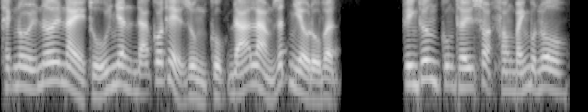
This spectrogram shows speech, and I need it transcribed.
thạch nồi nơi này thú nhân đã có thể dùng cục đá làm rất nhiều đồ vật. Kinh thương cũng thấy sọt phong bánh bột nô,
